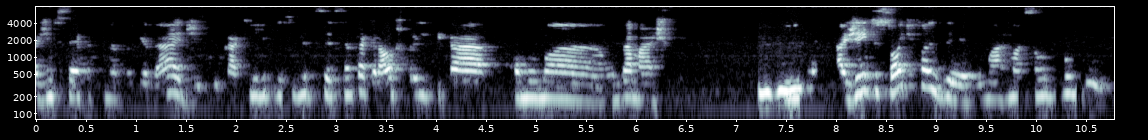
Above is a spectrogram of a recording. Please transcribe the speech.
a gente seca aqui na propriedade, o caqui ele precisa de 60 graus para ele ficar como uma, um damasco. Uhum. A gente só de fazer uma armação de bambu,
